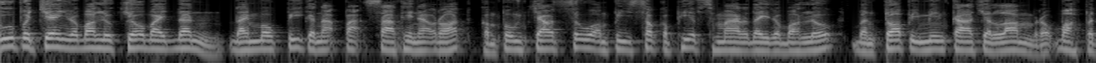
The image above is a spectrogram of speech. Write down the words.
គូប្រជែងរបស់លោកโจ Biden ដែលមកពីគណៈបកសាធារណរដ្ឋកំពុងចោទសួរអំពីសុខភាពស្មារតីរបស់លោកបន្ទាប់ពីមានការច្រឡំរបស់ប្រ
